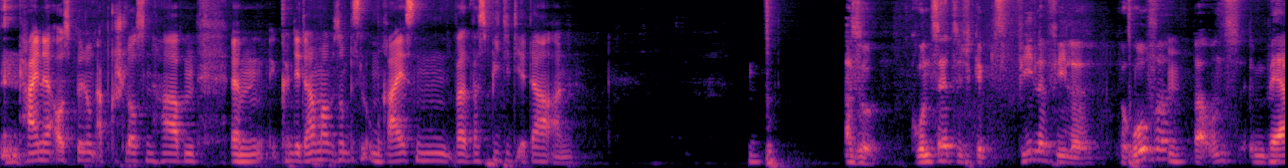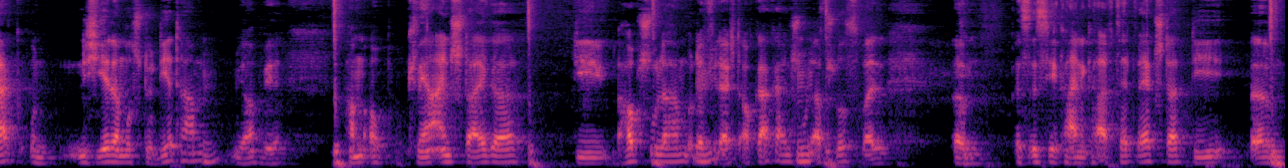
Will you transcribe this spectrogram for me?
äh, keine Ausbildung abgeschlossen haben. Ähm, könnt ihr da mal so ein bisschen umreißen, was, was bietet ihr da an? Also grundsätzlich gibt es viele, viele Berufe mhm. bei uns im Werk und nicht jeder muss studiert haben. Mhm. Ja, wir haben auch Quereinsteiger, die Hauptschule haben oder mhm. vielleicht auch gar keinen mhm. Schulabschluss, weil ähm, es ist hier keine Kfz-Werkstatt, die, ähm,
